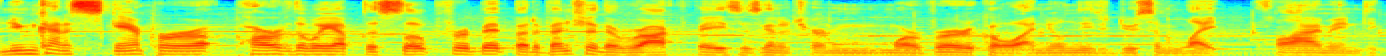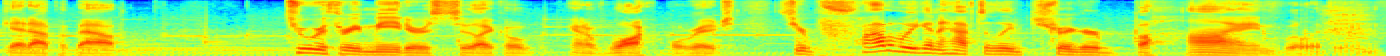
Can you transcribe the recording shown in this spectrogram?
And you can kind of scamper part of the way up the slope for a bit, but eventually the rock face is going to turn more vertical, and you'll need to do some light climbing to get up about two or three meters to like a kind of walkable ridge. So you're probably going to have to leave Trigger behind Willadine,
